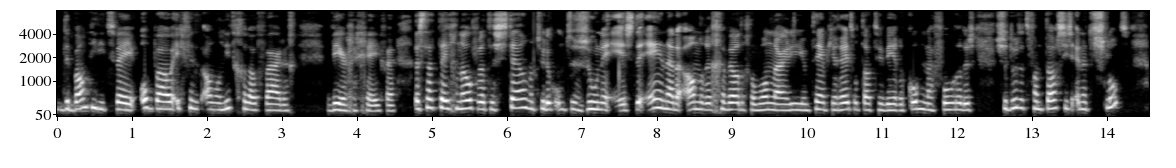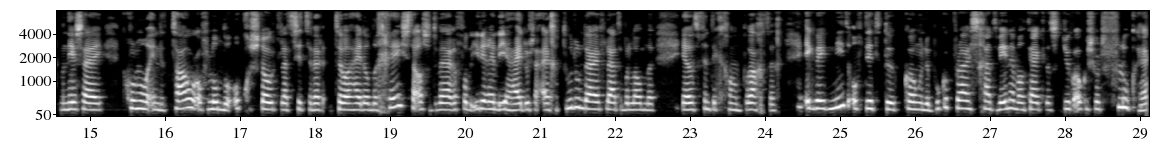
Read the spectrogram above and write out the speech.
de band die die twee opbouwen, ik vind het allemaal niet geloofwaardig weergegeven. Er staat tegenover dat de stijl natuurlijk om te zoenen is. De ene na de andere geweldige one-liner die je meteen op je reet wil tatoeëren komt naar voren. Dus ze doet het fantastisch. En het slot, wanneer zij Cromwell in de Tower of Londen opgesloten laat zitten, terwijl hij dan de geesten als het ware van iedereen die hij door zijn eigen toedoen daar heeft laten belanden, ja, dat vind ik gewoon prachtig. Ik weet niet of dit de komende boekenprijs gaat winnen, want kijk, dat is natuurlijk ook een soort vloek, hè?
